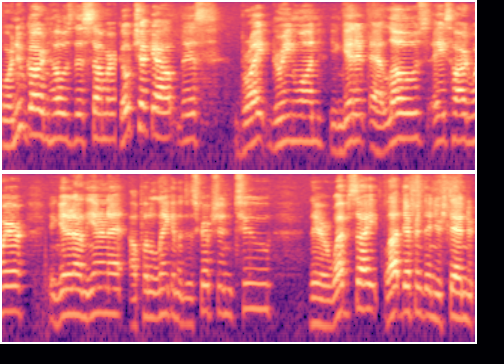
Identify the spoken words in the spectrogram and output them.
for a new garden hose this summer, go check out this bright green one. You can get it at Lowe's, Ace Hardware. You can get it on the internet. I'll put a link in the description to their website. A lot different than your standard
